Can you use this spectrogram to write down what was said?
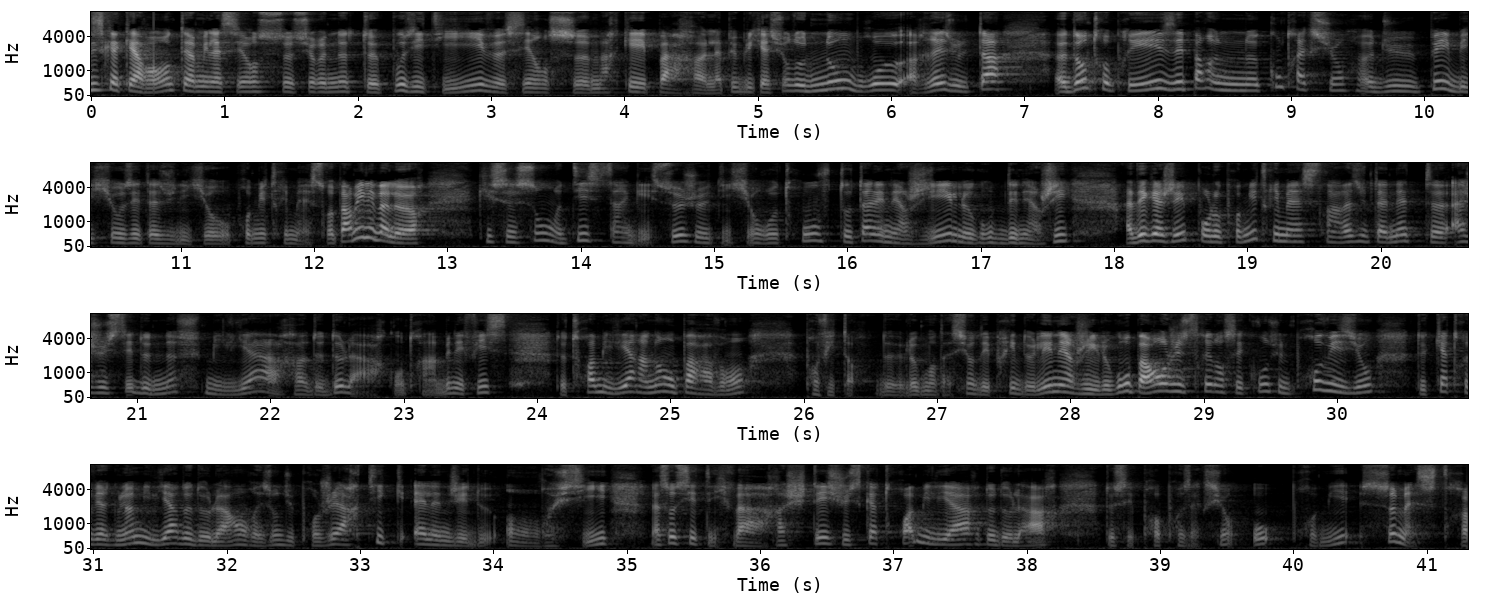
L'indice CAC 40 termine la séance sur une note positive, séance marquée par la publication de nombreux résultats d'entreprise et par une contraction du PIB aux États-Unis au premier trimestre. Parmi les valeurs qui se sont distinguées ce jeudi, on retrouve Total Energy. Le groupe d'énergie a dégagé pour le premier trimestre un résultat net ajusté de 9 milliards de dollars contre un bénéfice de 3 milliards un an auparavant. Profitant de l'augmentation des prix de l'énergie, le groupe a enregistré dans ses comptes une provision de 4,1 milliards de dollars en raison du projet Arctic LNG 2 en Russie. La société va racheter jusqu'à 3 milliards de dollars de ses propres actions au premier semestre.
